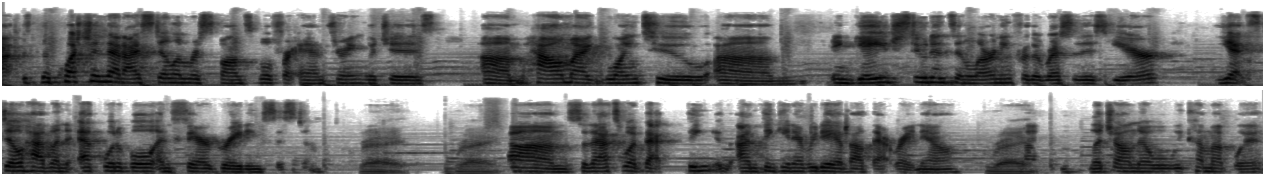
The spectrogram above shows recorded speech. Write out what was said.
uh, the question that I still am responsible for answering, which is, um, how am I going to um, engage students in learning for the rest of this year, yet still have an equitable and fair grading system? Right. Right. Um, so that's what that thing I'm thinking every day about that right now. Right. Um, let y'all know what we come up with.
